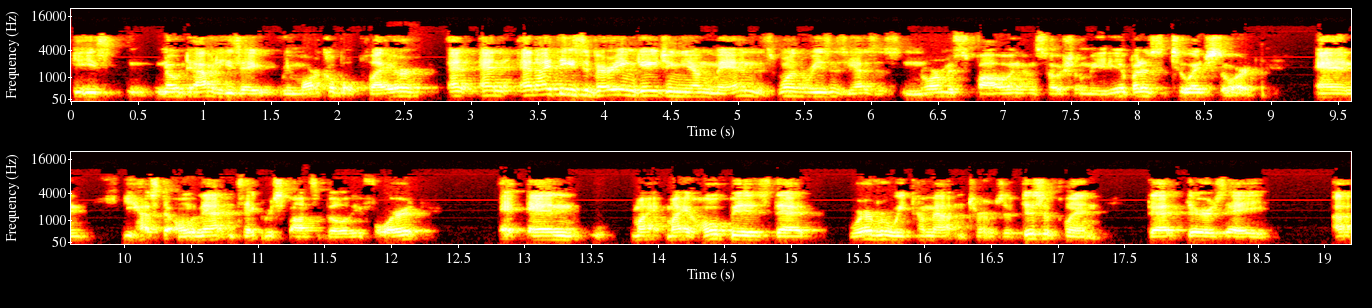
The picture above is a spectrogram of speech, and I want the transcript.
he's no doubt he's a remarkable player, and and and I think he's a very engaging young man. It's one of the reasons he has this enormous following on social media. But it's a two-edged sword, and he has to own that and take responsibility for it. And my my hope is that wherever we come out in terms of discipline, that there's a, a,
